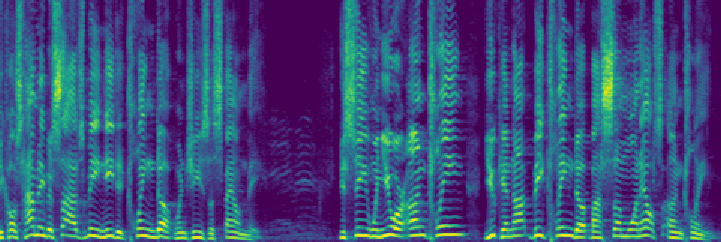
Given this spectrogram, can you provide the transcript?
Because how many besides me needed cleaned up when Jesus found me? You see, when you are unclean, you cannot be cleaned up by someone else unclean.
